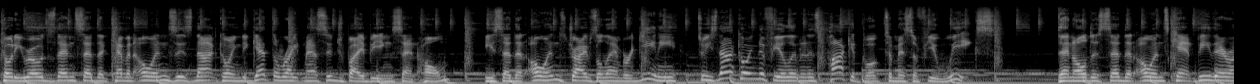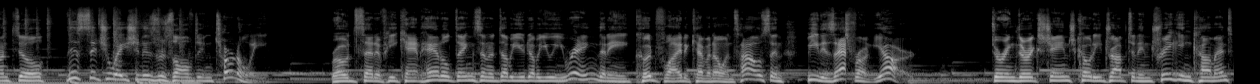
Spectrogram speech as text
Cody Rhodes then said that Kevin Owens is not going to get the right message by being sent home. He said that Owens drives a Lamborghini, so he's not going to feel it in his pocketbook to miss a few weeks. Then Aldis said that Owens can't be there until this situation is resolved internally. Rhodes said if he can't handle things in a WWE ring, then he could fly to Kevin Owens' house and beat his ass front yard. During their exchange, Cody dropped an intriguing comment,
